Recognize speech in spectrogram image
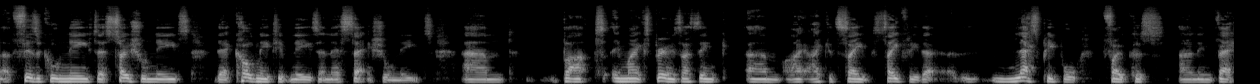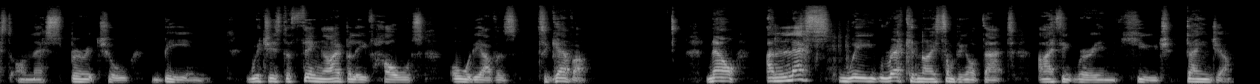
uh, physical needs, their social needs, their cognitive needs, and their sexual needs. Um, but in my experience, I think um, I, I, could say safely that less people focus and invest on their spiritual being, which is the thing I believe holds all the others together. Now, unless we recognize something of that, I think we're in huge danger.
